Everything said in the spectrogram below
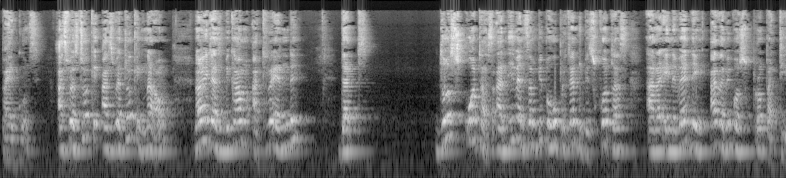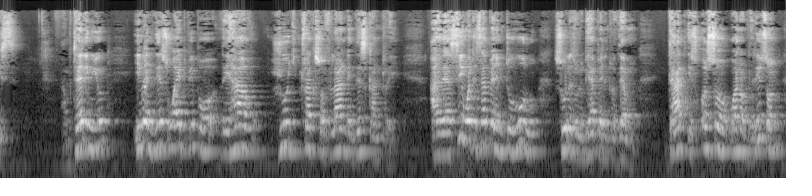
by goons. As we're talking, as we're talking now, now it has become a trend that those squatters and even some people who pretend to be squatters are invading other people's properties. I'm telling you, even these white people, they have huge tracts of land in this country. And they are seeing what is happening to Uhuru, soon it will be happening to them. That is also one of the reasons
